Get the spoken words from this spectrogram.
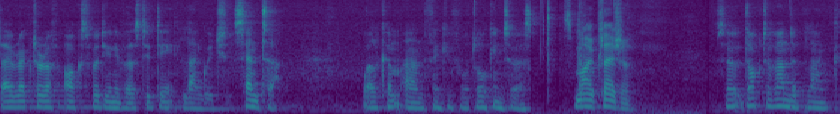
Director of Oxford University Language Centre. Welcome and thank you for talking to us. It's my pleasure. So, Dr. Vanderplank,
